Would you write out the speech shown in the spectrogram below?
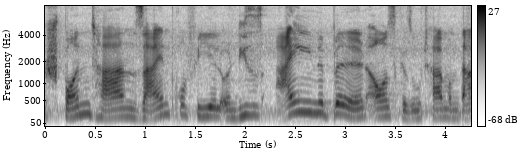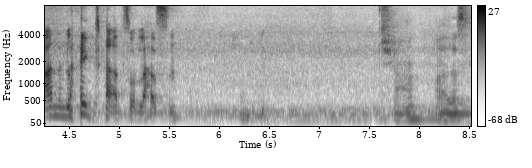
spontan sein Profil und dieses eine Bild ausgesucht haben, um da einen Like dazulassen. Tja, also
